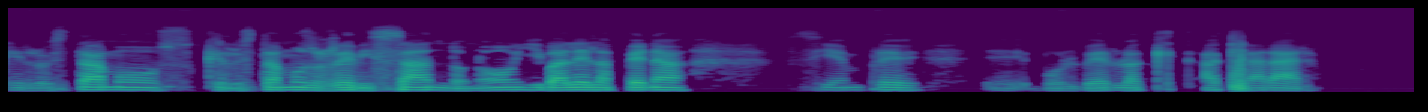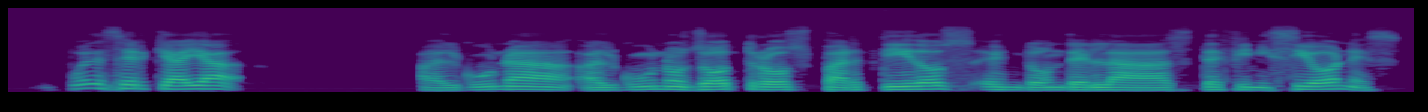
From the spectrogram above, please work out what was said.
que lo estamos, que lo estamos revisando, ¿no? Y vale la pena siempre eh, volverlo a aclarar. Puede ser que haya alguna, algunos otros partidos en donde las definiciones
